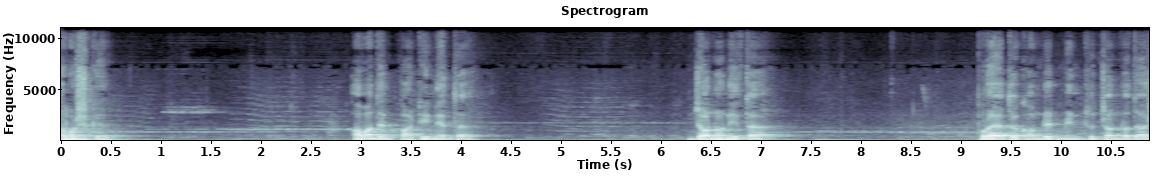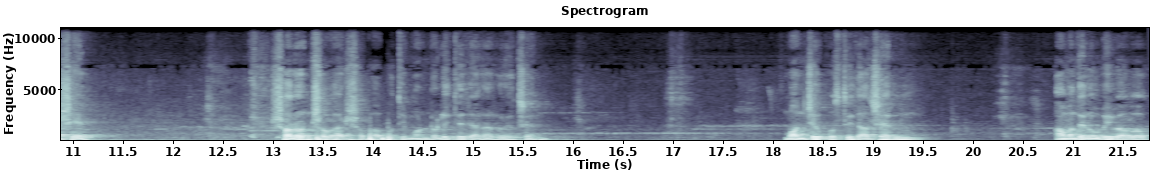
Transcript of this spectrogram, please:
নমস্কার। আমাদের পার্টি নেতা, জননেতা প্রয়াত কমরেড মিন্টু চন্দ্র দাসের স্মরণসভার সভাপতি মণ্ডলীতে যারা রয়েছেন, মঞ্চে উপস্থিত আছেন আমাদের অভিভাবক,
